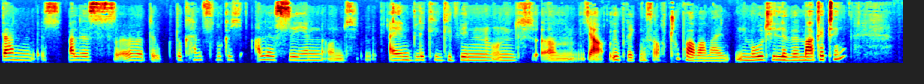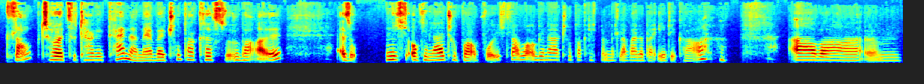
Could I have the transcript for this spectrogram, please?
dann ist alles, äh, du, du, kannst wirklich alles sehen und Einblicke gewinnen. Und ähm, ja, übrigens auch Tupper war mal Multilevel-Marketing. Glaubt heutzutage keiner mehr, weil Tupper kriegst du überall. Also nicht Original-Tupper, obwohl ich glaube, Original-Tupper kriegt man mittlerweile bei Edeka. Aber ähm,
